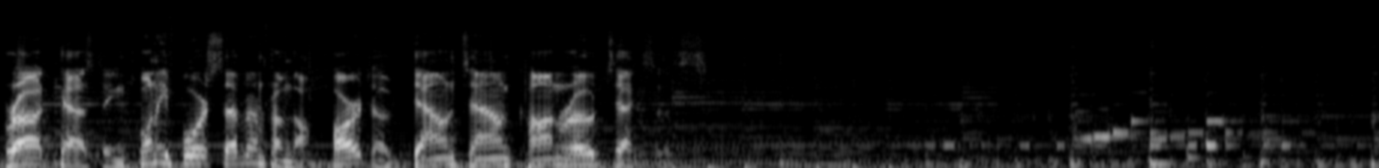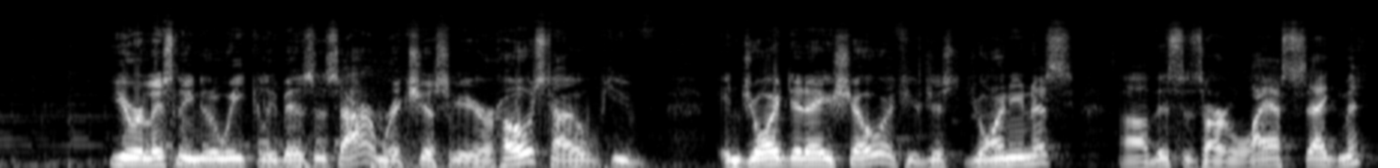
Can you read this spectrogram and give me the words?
broadcasting 24 7 from the heart of downtown Conroe, Texas. You're listening to the Weekly Business Hour. I'm Rick Schisler, your host. I hope you've enjoyed today's show. If you're just joining us, uh, this is our last segment.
